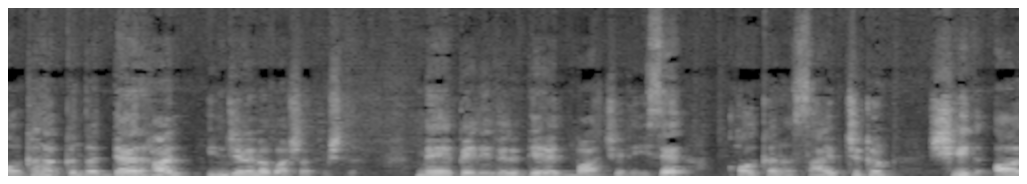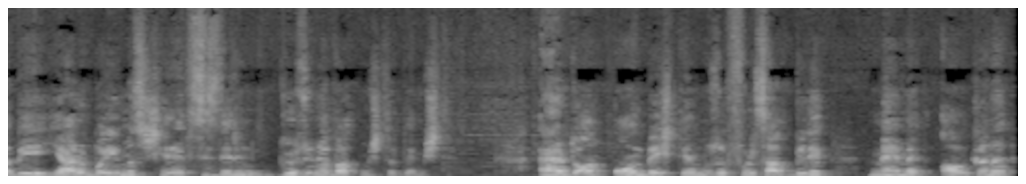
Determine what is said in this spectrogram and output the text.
Alkan hakkında derhal inceleme başlatmıştı. MHP lideri Devlet Bahçeli ise Alkan'a sahip çıkıp şehit ağabeyi yarbayımız şerefsizlerin gözüne batmıştır demişti. Erdoğan 15 Temmuz'u fırsat bilip Mehmet Alkan'ı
